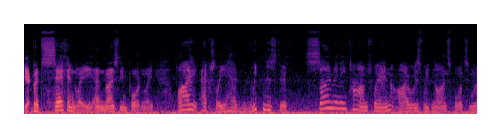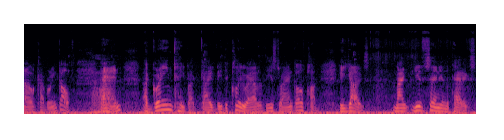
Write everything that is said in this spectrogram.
Yeah. But secondly, and most importantly, I actually had witnessed it so many times when I was with Nine Sports and they were covering golf. Ah. And a greenkeeper gave me the clue out at the Australian Golf Club. He goes, mate, you've seen in the paddocks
